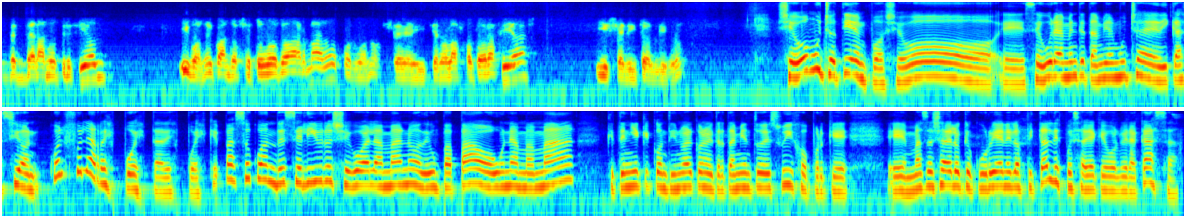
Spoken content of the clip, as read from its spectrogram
de, la nutrición. Y bueno, y cuando se tuvo todo armado, pues bueno, se hicieron las fotografías y se editó el libro. Llevó mucho tiempo, llevó eh, seguramente también mucha dedicación. ¿Cuál fue la respuesta después? ¿Qué pasó cuando ese libro llegó a la mano de un papá o una mamá que tenía que continuar con el tratamiento de su hijo? Porque eh, más allá de lo que ocurría en el hospital, después había que volver a casa.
